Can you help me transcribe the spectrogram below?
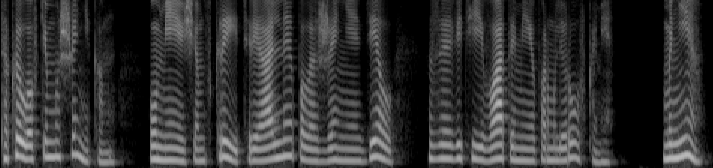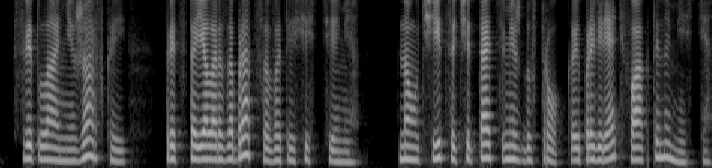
так и ловким мошенником, умеющим скрыть реальное положение дел за витиеватыми формулировками. Мне, Светлане Жарской, Предстояло разобраться в этой системе, научиться читать между строк и проверять факты на месте.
